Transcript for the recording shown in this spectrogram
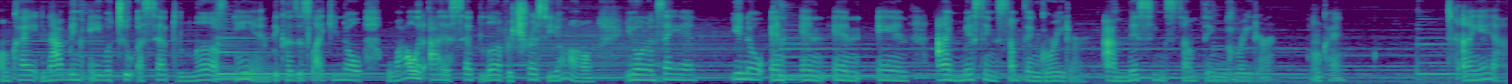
okay? Not being able to accept love in because it's like, you know, why would I accept love or trust y'all? You know what I'm saying? You know, and and and and I'm missing something greater. I'm missing something greater, okay? Uh, I am.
